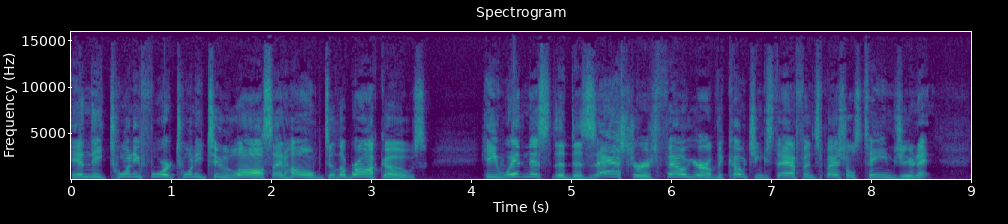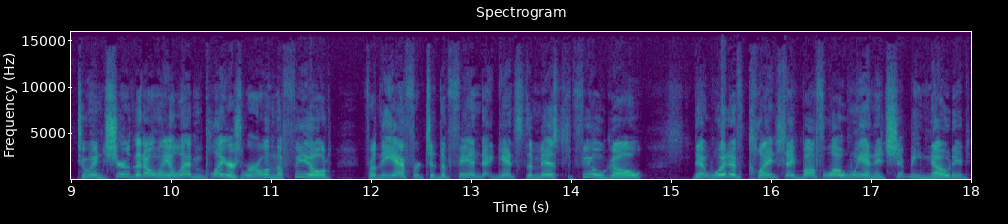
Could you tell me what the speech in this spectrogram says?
In the 24 22 loss at home to the Broncos, he witnessed the disastrous failure of the coaching staff and specials teams unit to ensure that only 11 players were on the field for the effort to defend against the missed field goal that would have clinched a Buffalo win. It should be noted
